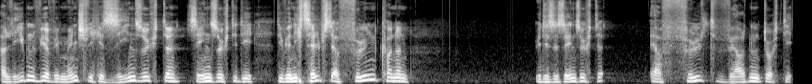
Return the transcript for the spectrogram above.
erleben wir, wie menschliche Sehnsüchte, Sehnsüchte, die, die wir nicht selbst erfüllen können, wie diese Sehnsüchte erfüllt werden durch die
